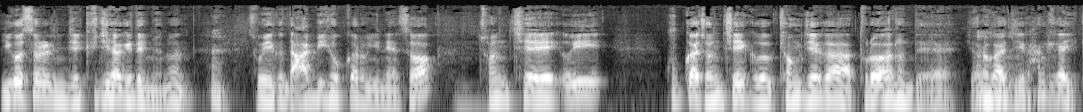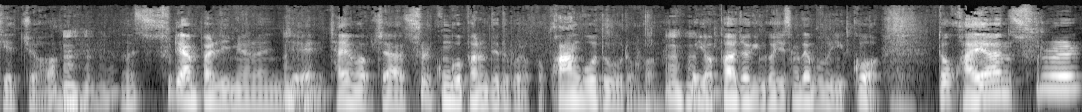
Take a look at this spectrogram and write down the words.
이것을 이제 규제하게 되면은 네. 소위 그 나비 효과로 인해서 전체의 국가 전체의 그 경제가 돌아가는데 여러 가지 한계가 있겠죠. 어, 술이 안 팔리면은 이제 자영업자 술 공급하는 데도 그렇고 광고도 그렇고 그 여파적인 것이 상당 부분 있고 또 과연 술을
